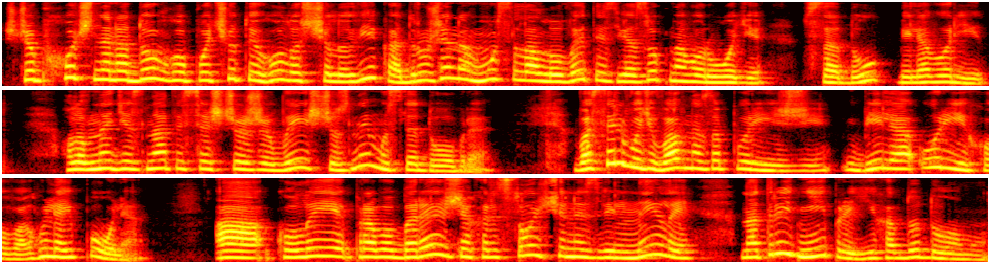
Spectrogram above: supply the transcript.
Щоб хоч ненадовго почути голос чоловіка, дружина мусила ловити зв'язок на городі, в саду біля воріт. Головне дізнатися, що живий, що з ним усе добре. Василь воював на Запоріжжі, біля Оріхова, Гуляйполя. А коли правобережжя Херсонщини звільнили, на три дні приїхав додому.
